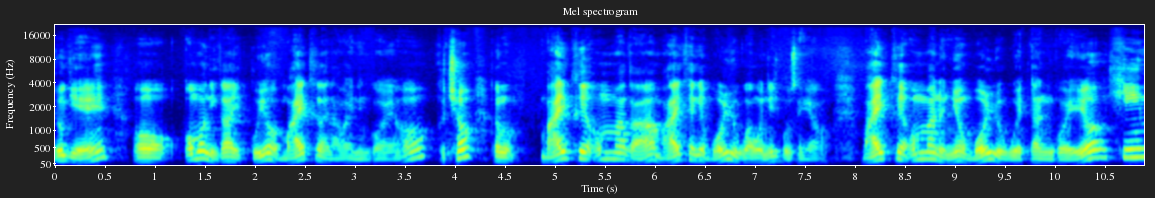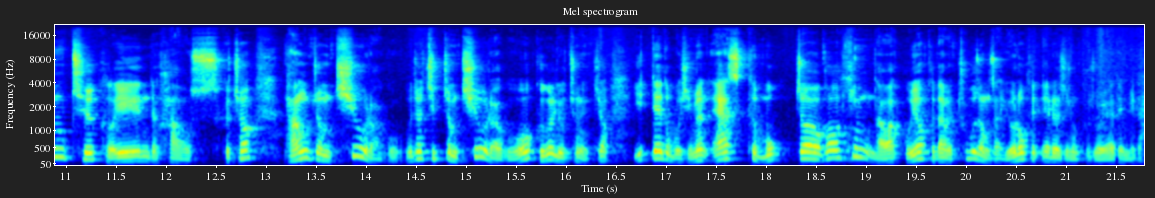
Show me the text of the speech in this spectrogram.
여기에 어, 어머니가 있고요. 마이크가 나와 있는 거예요. 그쵸? 그럼 마이크의 엄마가 마이크에게 뭘 요구하고 있는지 보세요. 마이크의 엄마는요, 뭘 요구했다는 거예요? Him to clean the house. 그쵸? 방 좀 치우라고. 그죠? 집 좀 치우라고. 그걸 요청했죠. 이때도 보시면 ask 목적어 힘 나왔고요. 그 다음에 투부 정사. 요렇게 때려주는 구조여야 됩니다.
